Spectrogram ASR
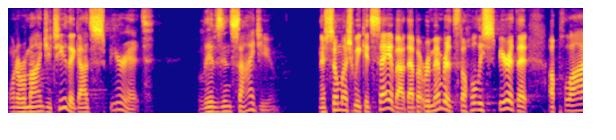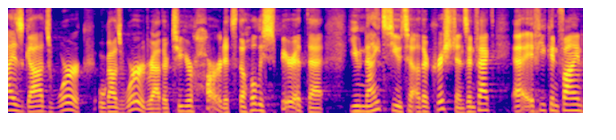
I want to remind you too that God's Spirit lives inside you. There's so much we could say about that, but remember, it's the Holy Spirit that applies God's work, or God's word rather, to your heart. It's the Holy Spirit that unites you to other Christians. In fact, uh, if you can find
